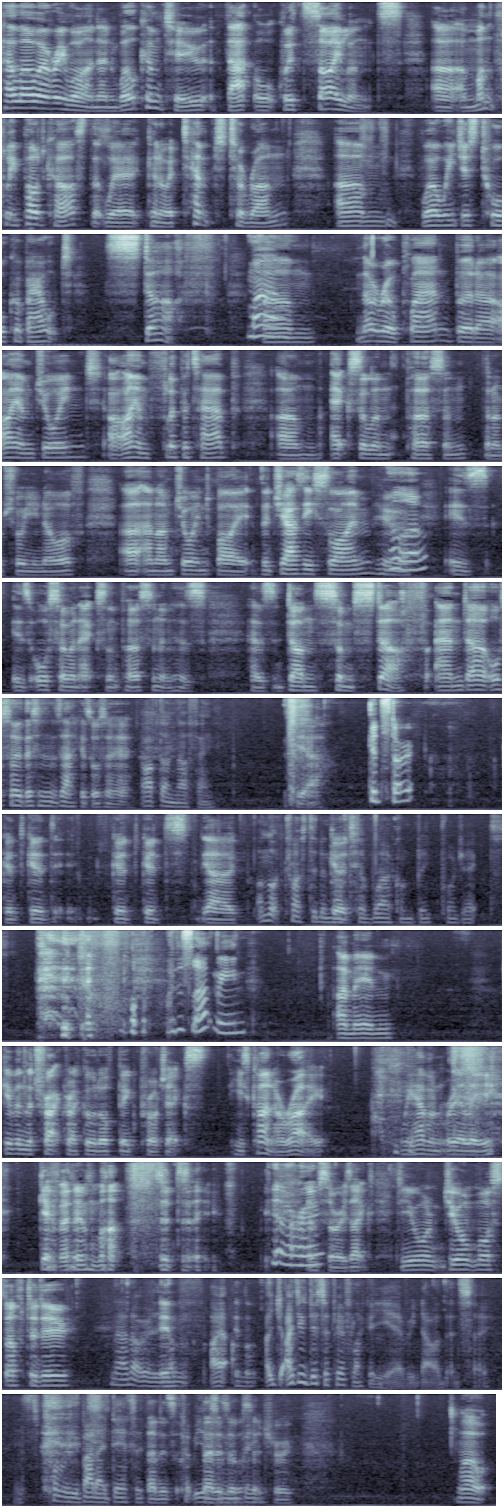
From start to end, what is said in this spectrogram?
Hello, everyone, and welcome to That Awkward Silence, uh, a monthly podcast that we're going to attempt to run, um, where we just talk about stuff. Wow. Um, no real plan, but uh, I am joined. Uh, I am Flippertab, um, excellent person that I'm sure you know of, uh, and I'm joined by the Jazzy Slime, who Hello. is is also an excellent person and has has done some stuff. And uh, also, this isn't Zach is also here. I've done nothing. Yeah, Good start. good, good, good, good. Uh, I'm not trusted enough Good. to work on big projects. What does that mean? I mean, given the track record of big projects, he's kind of right. We haven't really given him much to do. Yeah, I'm sorry, Zach. Do you want do you want more stuff to do? No, not really. In- I, the- I, I do disappear for like a year every now and then, so it's probably a bad idea to. That is Put me in that is also big. true. Well,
